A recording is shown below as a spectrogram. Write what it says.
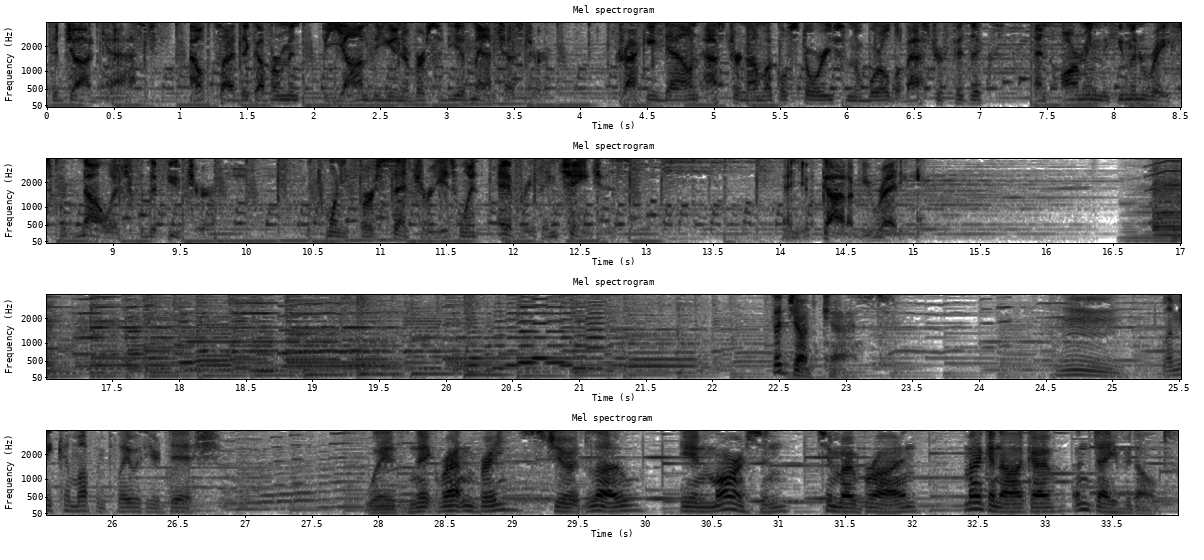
The Jodcast, outside the government, beyond the University of Manchester. Tracking down astronomical stories from the world of astrophysics and arming the human race with knowledge for the future. The 21st century is when everything changes. And you've got to be ready. The Jodcast Hmm, let me come up and play with your dish. With Nick Rattenbury, Stuart Lowe, Ian Morison, Tim O'Brien, Megan Argo, and David Alt.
